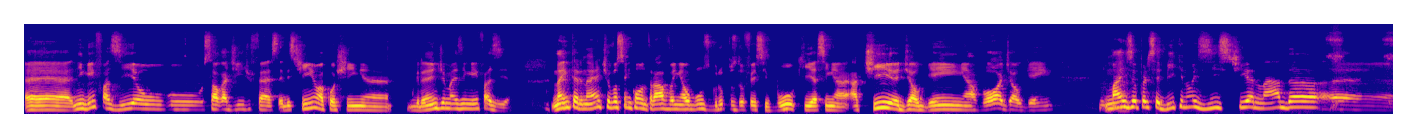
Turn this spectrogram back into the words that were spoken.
É, ninguém fazia o, o, salgadinho de festa. Eles tinham a coxinha grande, mas ninguém fazia. Na internet você encontrava em alguns grupos do Facebook, assim, a, a tia de alguém, a avó de alguém mas eu percebi que não existia nada é,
